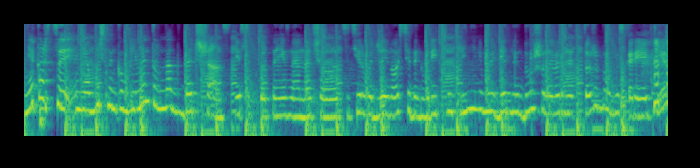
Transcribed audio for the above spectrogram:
Мне кажется, необычным комплиментам надо дать шанс. Если кто-то, не знаю, начал цитировать Джейн Остин и говорить, вы пленили мою бедную душу, наверное, это тоже был бы скорее грех.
